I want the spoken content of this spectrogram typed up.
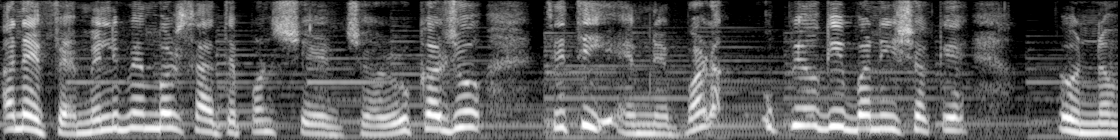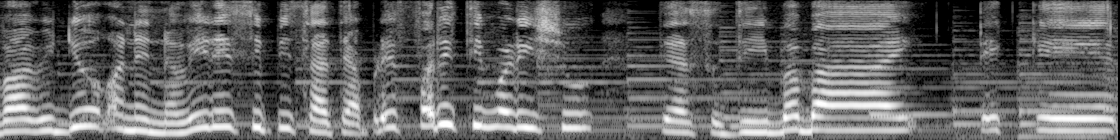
અને ફેમિલી મેમ્બર સાથે પણ શેર જરૂર કરજો, જેથી એમને પણ ઉપયોગી બની શકે. તો નવા વીડિયો અને નવી રેસીપી સાથે આપણે ફરીથી મળીશું. ત્યાં સુધી બાય ટેક કેર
